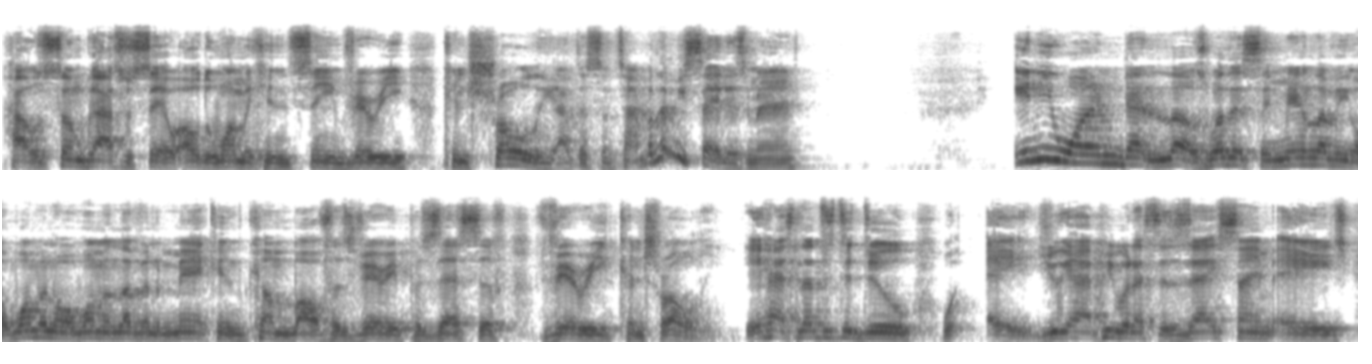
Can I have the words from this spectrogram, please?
how some guys would say an older woman can seem very controlling after some time. But let me say this, man. Anyone that loves, whether it's a man loving a woman or a woman loving a man, can come off as very possessive, very controlling. It has nothing to do with age. You can have people that's the exact same age,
